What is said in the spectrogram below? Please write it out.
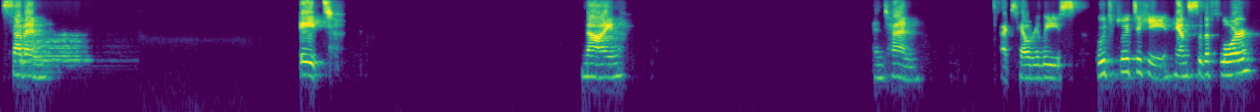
seven, eight, nine, and 10. Exhale, release. Utplutihi, hands to the floor.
